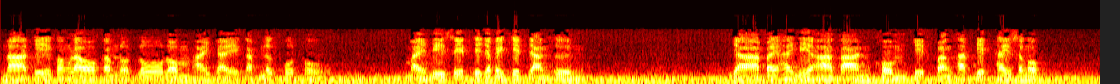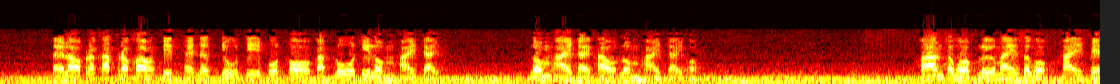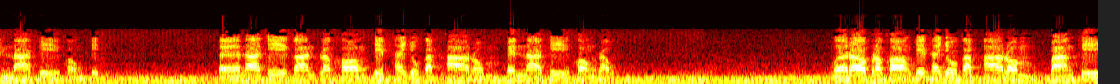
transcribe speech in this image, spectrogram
หน้าที่ของเรากำหนดรู้ลมหายใจกับนึกพุทโธไม่มีสิทธิ์ที่จะไปคิดอย่างอื่น อย่าไปให้มีอาการข่มจิตบังคับจิตให้สงบ แต่เราประคับประคองจิตให้นึกอยู่ที่พุทโธกับรู้ที่ลมหายใจ ลมหายใจเข้าลมหายใจออกความสงบหรือไม่สงบให้เป็นหน้าที่ของจิต แต่หน้าที่การประคองจิตให้อยู่กับอารมณ์เป็นหน้าที่ของเรา เมื่อเราประคองจิตให้อยู่กับอารมณ์บางที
